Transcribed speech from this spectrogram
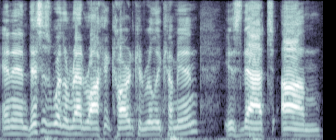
And then this is where the red rocket card could really come in, is that, um,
